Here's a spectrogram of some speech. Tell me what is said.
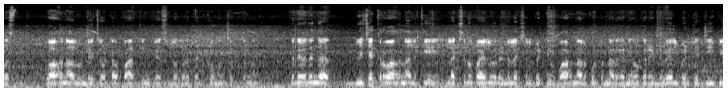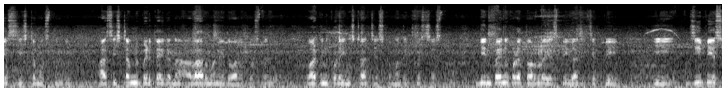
వస్ వాహనాలు ఉండే చోట పార్కింగ్ ప్లేస్లో కూడా పెట్టుకోమని చెప్తున్నాం. అదేవిధంగా ద్విచక్ర వాహనాలకి లక్ష రూపాయలు రెండు లక్షలు పెట్టి వాహనాలు కొంటున్నారు కానీ ఒక రెండు వేలు పెడితే జీపీఎస్ సిస్టమ్ వస్తుంది. ఆ సిస్టమ్ను పెడితే కన్నా అలారం అనేది వాళ్ళకి వస్తుంది. వాటిని కూడా ఇన్స్టాల్ చేసుకోమని రిక్వెస్ట్ చేస్తున్నాం. దీనిపైన కూడా త్వరలో ఎస్పీ గారికి చెప్పి ఈ జీపీఎస్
